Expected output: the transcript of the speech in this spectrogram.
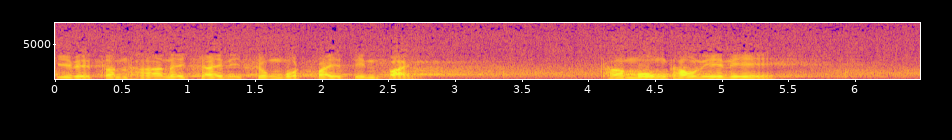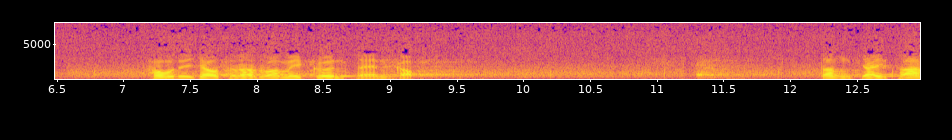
กิเลสตัณหาในใจนี้จงหมดไปสิ้นไป ถ้ามุ่งเท่านี้นี่ ระพุทธเจ้าตรัสว่าไม่เกินแสนกับ ตั้งใจสร้าง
